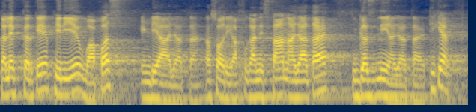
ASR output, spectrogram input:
कलेक्ट करके फिर ये वापस इंडिया आ जाता है। सॉरी अफ़गानिस्तान आ जाता है, गजनी आ जाता है, ठीक है?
